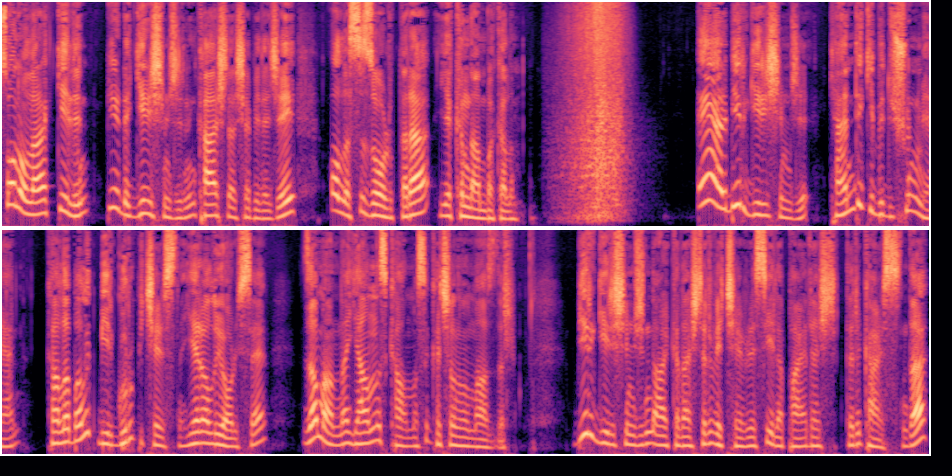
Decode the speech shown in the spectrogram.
Son olarak gelin bir de girişimcinin karşılaşabileceği olası zorluklara yakından bakalım. Eğer bir girişimci kendi gibi düşünmeyen kalabalık bir grup içerisinde yer alıyor ise zamanla yalnız kalması kaçınılmazdır. Bir girişimcinin arkadaşları ve çevresiyle paylaştıkları karşısında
